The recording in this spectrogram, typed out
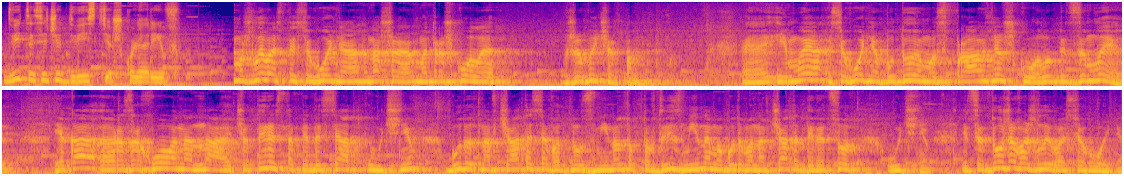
2200 школярів. Можливості сьогодні нашої метрошколи вже вичерпані. Е, І ми сьогодні будуємо справжню школу під землею, яка е, розрахована на 450 учнів, будуть навчатися в одну зміну, тобто в дві зміни ми будемо навчати 900 учнів. І це дуже важливо сьогодні.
